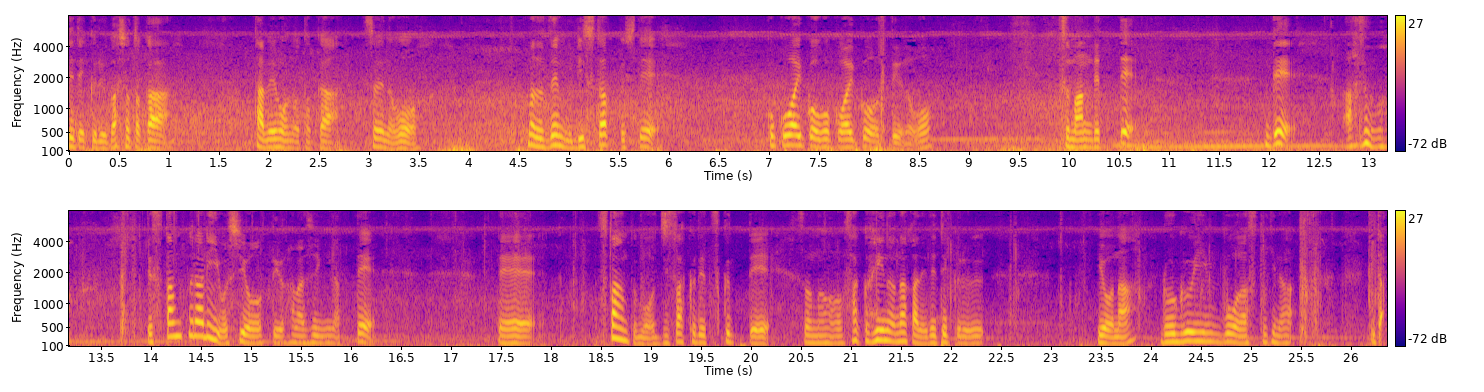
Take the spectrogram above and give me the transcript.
出てくる場所とか食べ物とかそういうのをまず全部リストアップしてここは行こうここは行こうっていうのをつまんでってであのでスタンプラリーをしようっていう話になってでスタンプも自作で作ってその作品の中で出てくるようなログインボーナス的ないた。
